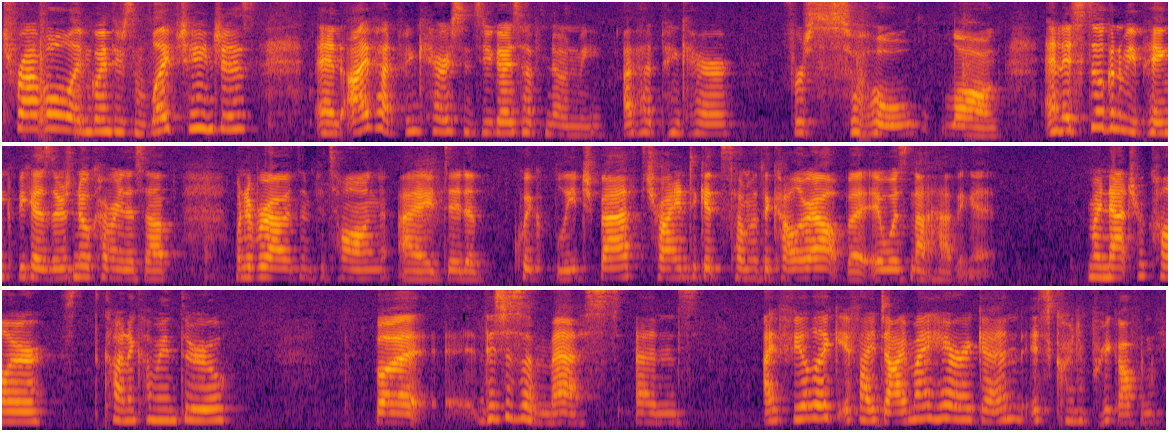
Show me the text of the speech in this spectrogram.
travel and going through some life changes, and I've had pink hair since you guys have known me. I've had pink hair for so long, and it's still to be pink because there's no covering this up. Whenever I was in Patong, I did a quick bleach bath trying to get some of the color out, but it was not having it. My natural color is kind of coming through, but this is a mess, and I feel like if I dye my hair again, it's going to break off and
